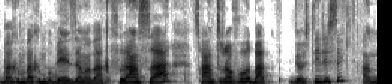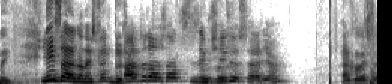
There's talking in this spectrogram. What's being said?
Bakın bakın bu benzeme bak Fransa santrafor bak gösterirsek anlayın. Neyse arkadaşlar dur. Arkadaşlar size Dur, bir şey dur. göstereceğim. Arkadaşlar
